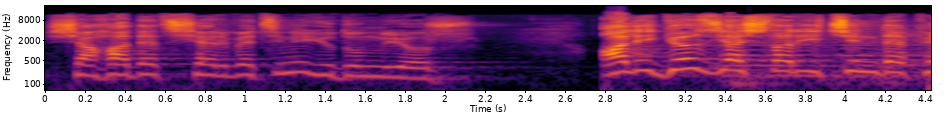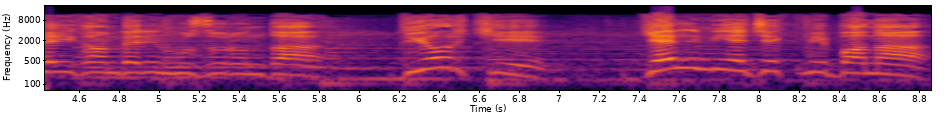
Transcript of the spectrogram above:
şehadet şerbetini yudumluyor. Ali gözyaşları içinde peygamberin huzurunda diyor ki gelmeyecek mi bana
